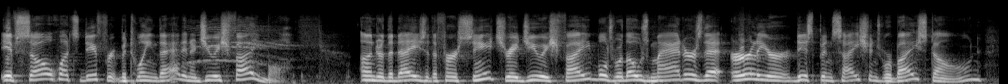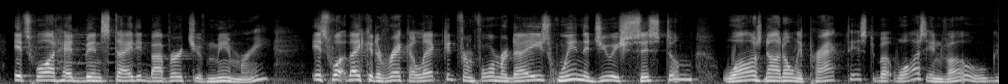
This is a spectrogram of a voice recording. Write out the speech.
If so, what's different between that and a Jewish fable? Under the days of the first century, Jewish fables were those matters that earlier dispensations were based on. It's what had been stated by virtue of memory. It's what they could have recollected from former days when the Jewish system was not only practiced but was in vogue.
